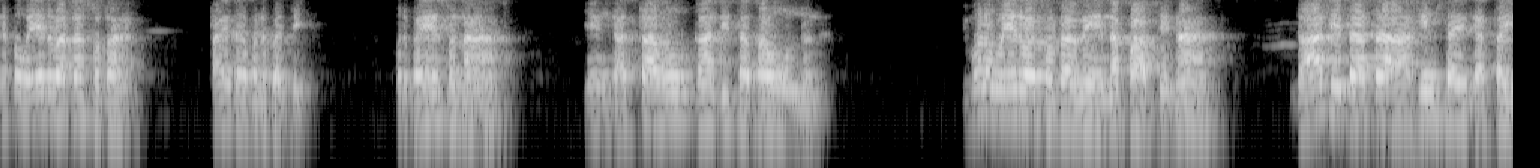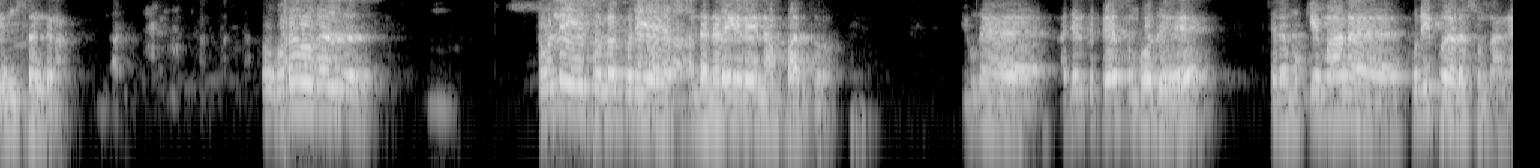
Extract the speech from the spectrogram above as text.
ரொம்ப உயர்வா தான் சொல்றாங்க தாய் தகப்பனை பத்தி. ஒரு பையன் சொன்னா எங்க அத்தாவும் காந்தி தாத்தாவும் ஒண்ணுன்னு. இவ்வளவு உயர்வா சொல்றானே என்னப்பா அப்படின்னா காந்தி தாத்தா அஹிம்சா எங்க அத்தா இம்சங்கிறான். உறவுகள் தொல்லையை சொல்லக்கூடிய அந்த நிலைகளை நாம் பார்க்கிறோம். இவங்க அஜரத்து பேசும்போது சில முக்கியமான குறிப்புகளை சொன்னாங்க.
